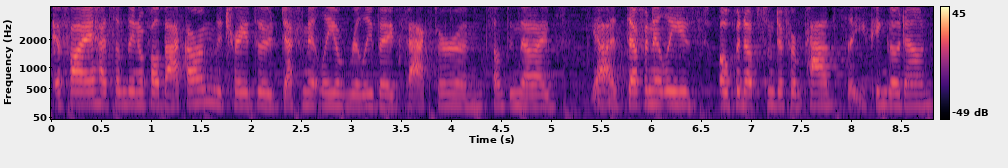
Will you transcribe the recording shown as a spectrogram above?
If I had something to fall back on, the trades are definitely a really big factor and something that I, yeah, definitely has opened up some different paths that you can go down.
